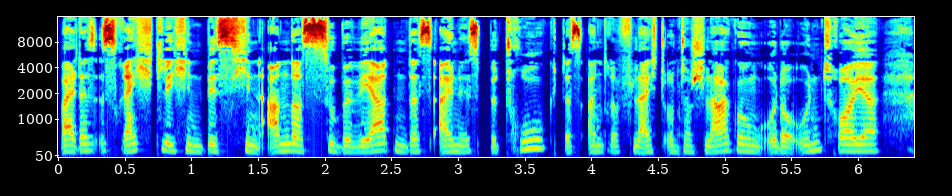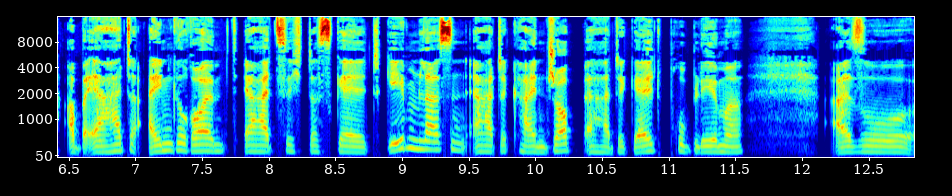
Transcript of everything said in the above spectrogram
Weil das ist rechtlich ein bisschen anders zu bewerten. Das eine ist Betrug, das andere vielleicht Unterschlagung oder Untreue. Aber er hatte eingeräumt, er hat sich das Geld geben lassen, er hatte keinen Job, er hatte Geldprobleme. Also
